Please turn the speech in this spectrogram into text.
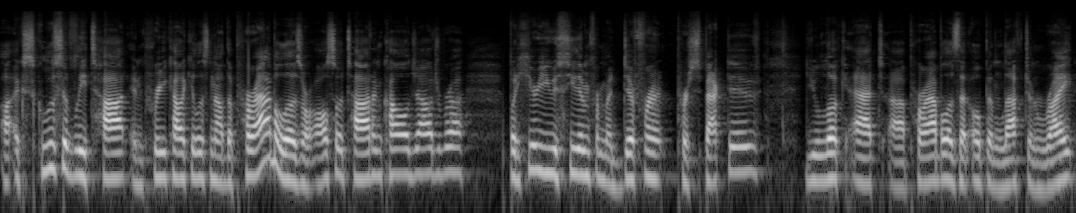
uh, exclusively taught in pre-calculus. Now, the parabolas are also taught in college algebra, but here you see them from a different perspective. You look at uh, parabolas that open left and right,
